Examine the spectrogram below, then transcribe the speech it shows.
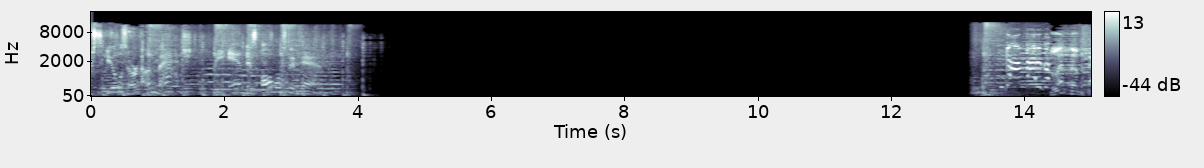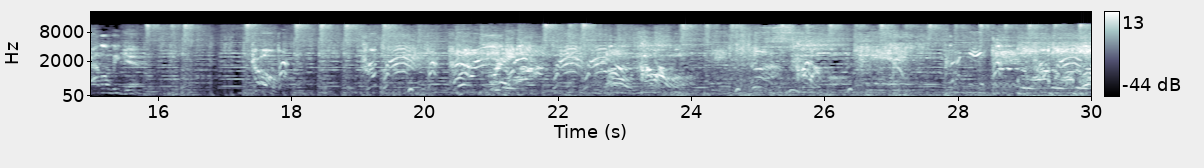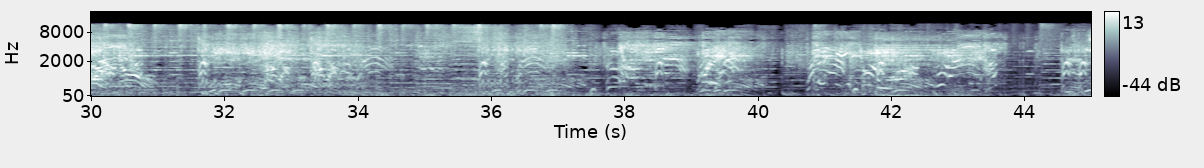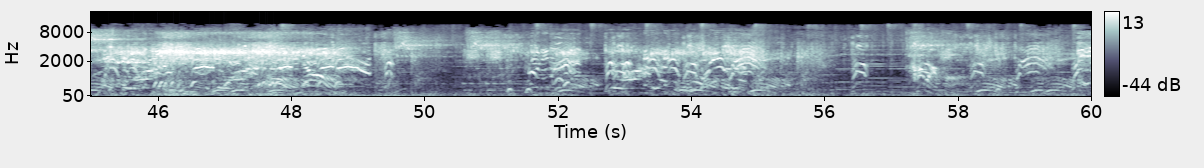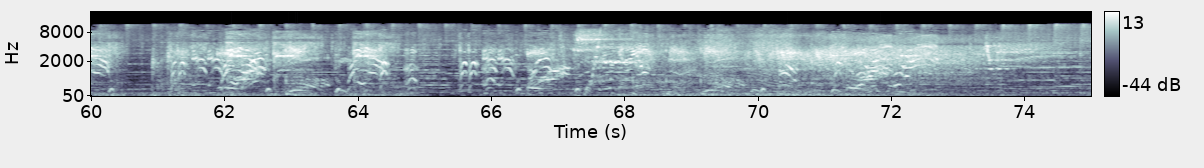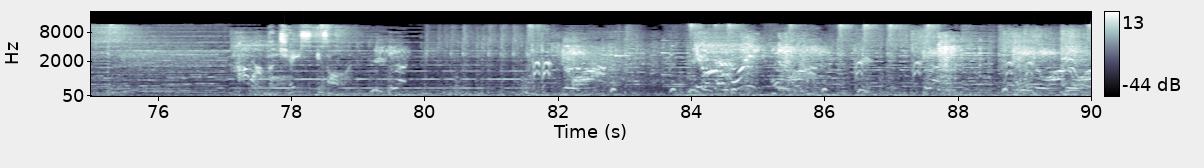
Your skills are unmatched. The end is almost at hand. Let the battle begin. Go! Power! Whoa!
